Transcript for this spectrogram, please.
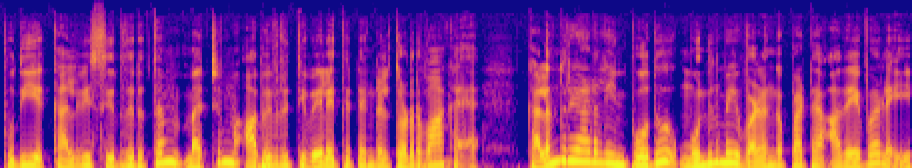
புதிய கல்வி சீர்திருத்தம் மற்றும் அபிவிருத்தி வேலைத்திட்டங்கள் தொடர்பாக கலந்துரையாடலின் போது முன்னுரிமை வழங்கப்பட்ட அதேவேளை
